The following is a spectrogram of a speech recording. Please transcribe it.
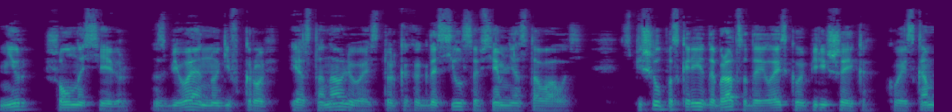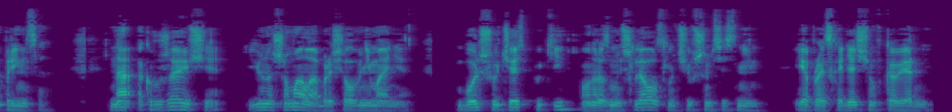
Нир шел на север, сбивая ноги в кровь и останавливаясь только когда сил совсем не оставалось. Спешил поскорее добраться до Илайского перешейка, к войскам принца. На окружающее юноша мало обращал внимания. Большую часть пути он размышлял о случившемся с ним и о происходящем в каверне.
